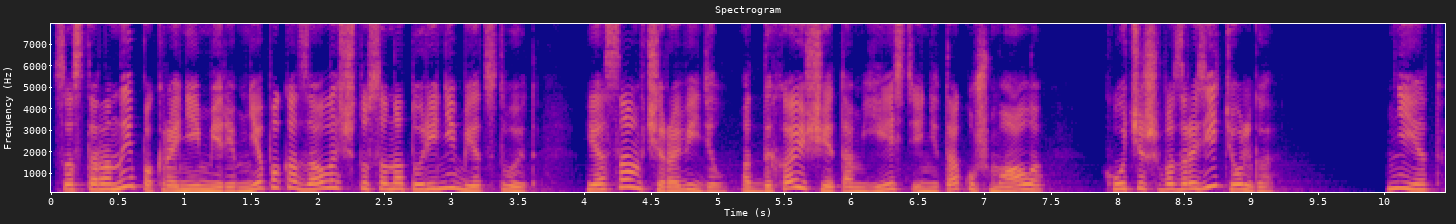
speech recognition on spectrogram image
Со стороны, по крайней мере, мне показалось, что санаторий не бедствует. Я сам вчера видел, отдыхающие там есть, и не так уж мало. Хочешь возразить, Ольга?» «Нет».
